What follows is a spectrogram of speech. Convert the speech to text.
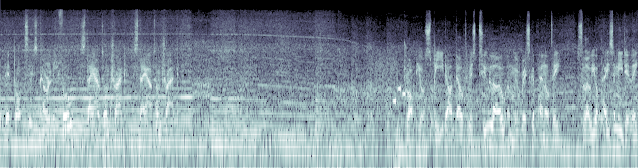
The pit box is currently full. Stay out on track. Stay out on track. Drop your speed. Our delta is too low and we risk a penalty. Slow your pace immediately.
